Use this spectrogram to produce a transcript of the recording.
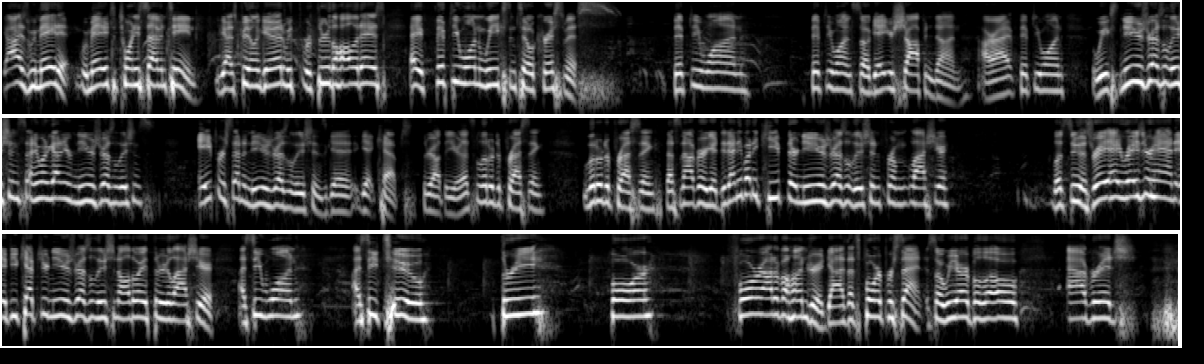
Guys, we made it. We made it to 2017. You guys feeling good? We, are through the holidays. Hey, 51 weeks until Christmas. 51, 51. So get your shopping done. All right, 51 weeks. New Year's resolutions. Anyone got any New Year's resolutions? 8% of New Year's resolutions get, get kept throughout the year. That's a little depressing. A little depressing. That's not very good. Did anybody keep their New Year's resolution from last year? Let's do this. Hey, raise your hand if you kept your New Year's resolution all the way through last year. I see one, I see two, three, four, four out of a hundred, guys. That's four percent. So we are below average.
